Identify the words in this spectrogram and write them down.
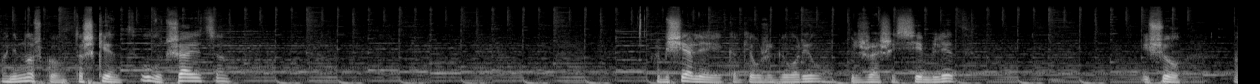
Понемножку Ташкент улучшается. Обещали, как я уже говорил, в ближайшие 7 лет еще э,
